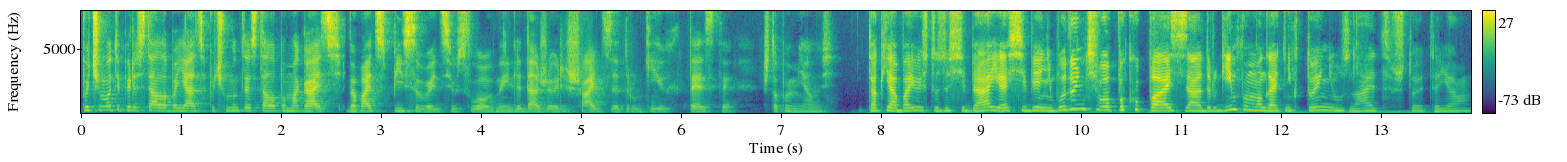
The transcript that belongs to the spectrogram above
Почему ты перестала бояться? Почему ты стала помогать, давать списывать условно или даже решать за других тесты? Что поменялось? Так я боюсь-то за себя, я себе не буду ничего покупать, а другим помогать никто и не узнает, что это я.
